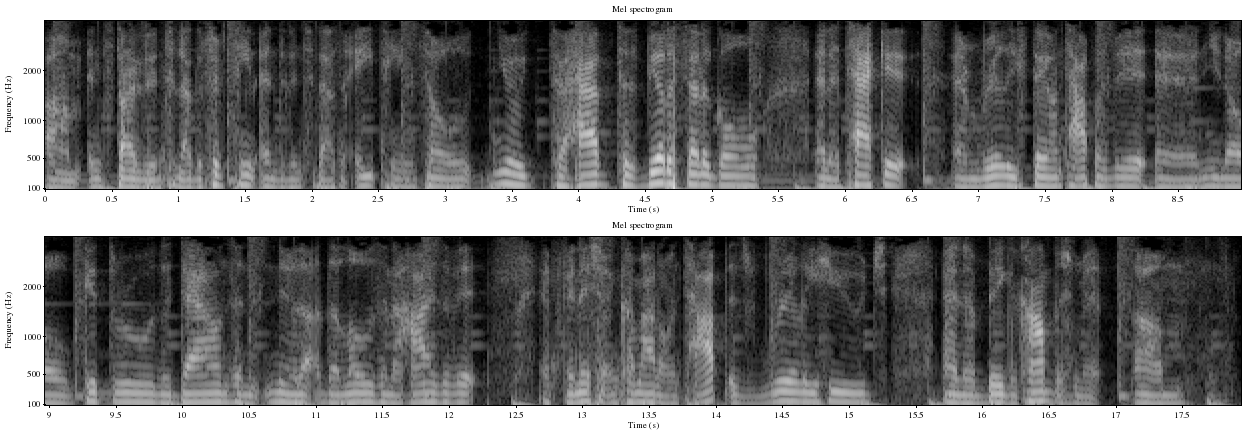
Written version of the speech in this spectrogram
um, and started in 2015, ended in 2018. So you know to have to be able to set a goal and attack it and really stay on top of it and you know get through the downs and you know the, the lows and the highs of it and finish it and come out on top is really huge and a big accomplishment. Um, Um,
